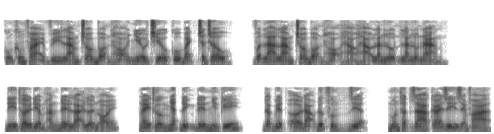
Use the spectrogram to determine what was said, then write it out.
cũng không phải vì làm cho bọn họ nhiều chiếu cố bạch chân châu, vẫn là làm cho bọn họ hảo hảo lăn lộn lăn lộn nàng. Đi thời điểm hắn để lại lời nói, ngày thường nhất định đến nhìn kỹ, đặc biệt ở đạo đức phương diện, muốn thật ra cái gì rèm pha,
